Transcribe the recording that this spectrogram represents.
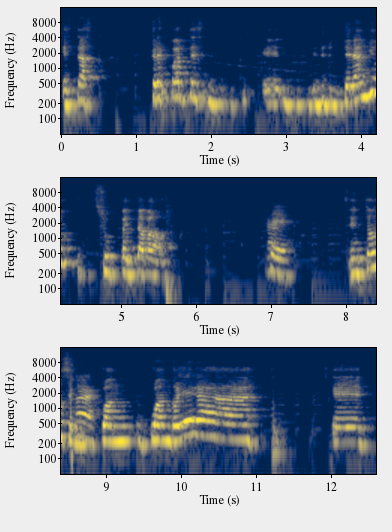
estas tres partes eh, del año super tapadas. Sí. Entonces, cuando, cuando, llega eh,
